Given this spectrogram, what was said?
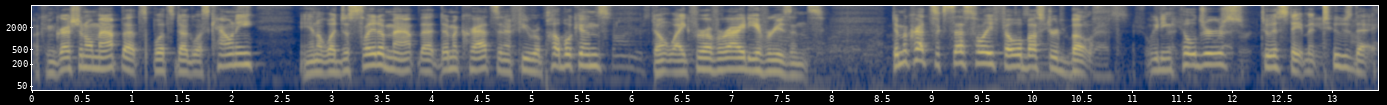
a congressional map that splits Douglas County, and a legislative map that Democrats and a few Republicans don't like for a variety of reasons. Democrats successfully filibustered both, leading Hilgers to his statement Tuesday.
